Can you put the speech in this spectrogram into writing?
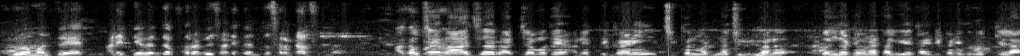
गृहमंत्री आहेत आणि देवेंद्र फडणवीस आणि त्यांचं सरकार सुद्धा आहे. साहेब आज राज्यामध्ये अनेक ठिकाणी चिकन मटणाची दुकानं बंद ठेवण्यात आली आहे काही ठिकाणी विरोध केला.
